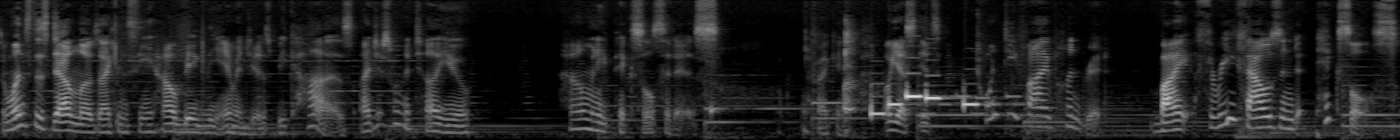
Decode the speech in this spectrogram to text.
So once this downloads, I can see how big the image is because I just want to tell you how many pixels it is. If I can. Oh yes, it's 2,500 by 3,000 pixels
